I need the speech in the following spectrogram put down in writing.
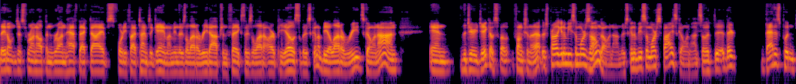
they don't just run up and run halfback dives 45 times a game. I mean, there's a lot of read option fakes, there's a lot of RPO, so there's going to be a lot of reads going on. And the Jerry Jacobs fo- function of that, there's probably going to be some more zone going on. There's going to be some more spies going on. So they're that is putting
